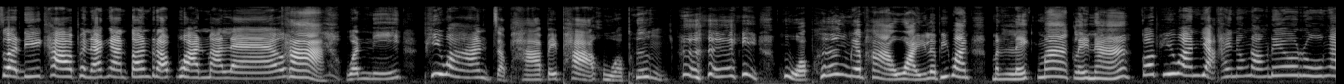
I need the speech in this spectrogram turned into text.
สวัสดีค่ะ พนักงานต้อนรับวานมาแล้วค่ะ วันนี้พี่วานจะพาไปผ่าหัวพึ่งเฮ้ยหัวพึ่งเนี่ยผ่าไหวเลยพี่วันมันเล็กมากเลยนะ ก็พี่วานอยากให้น้องๆได้รู้ไง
